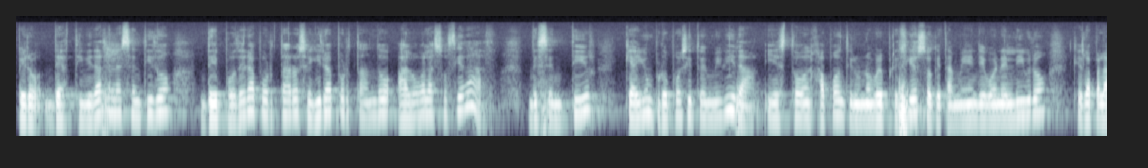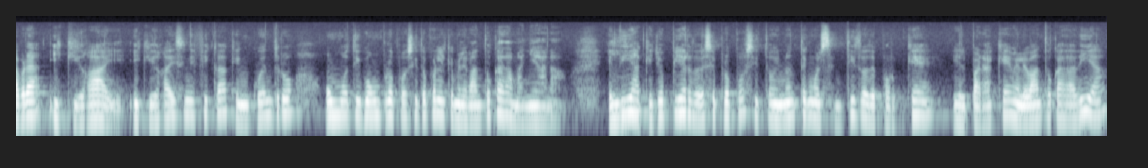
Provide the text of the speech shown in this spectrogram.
pero de actividad en el sentido de poder aportar o seguir aportando algo a la sociedad, de sentir que hay un propósito en mi vida. Y esto en Japón tiene un nombre precioso que también llevo en el libro, que es la palabra ikigai. Ikigai significa que encuentro un motivo, un propósito por el que me levanto cada mañana. El día que yo pierdo ese propósito y no tengo el sentido de por qué y el para qué me levanto cada día,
